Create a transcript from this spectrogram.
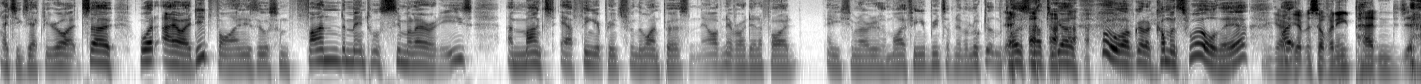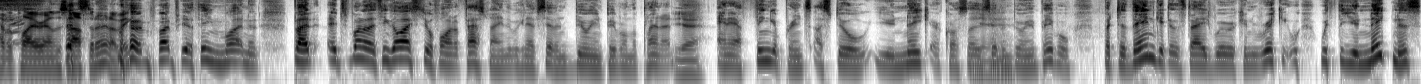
That's exactly right. So, what AI did find is there were some fundamental similarities amongst our fingerprints from the one person. Now, I've never identified any similarities on my fingerprints. I've never looked at them close enough to go, oh, I've got a common swirl there. Go and I- get myself an ink pad and have a play around this afternoon. I think. it might be a thing, mightn't it? But it's one of those things I still find it fascinating that we can have 7 billion people on the planet Yeah. and our fingerprints are still unique across those Yeah. 7 billion people. But to then get to the stage where we can, rec- with the uniqueness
